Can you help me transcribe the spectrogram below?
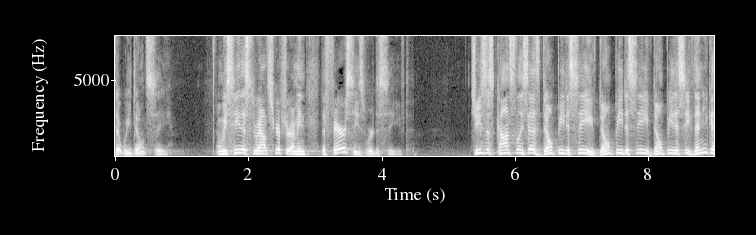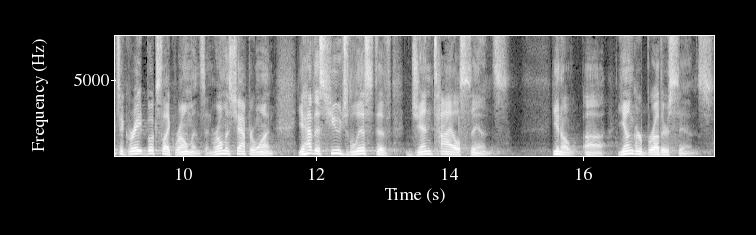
that we don't see. And we see this throughout Scripture. I mean, the Pharisees were deceived. Jesus constantly says, Don't be deceived, don't be deceived, don't be deceived. Then you get to great books like Romans. In Romans chapter 1, you have this huge list of Gentile sins, you know, uh, younger brother sins,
